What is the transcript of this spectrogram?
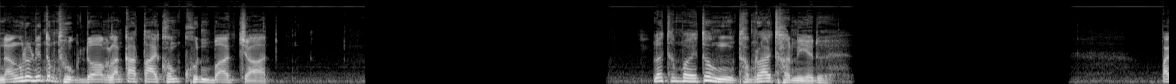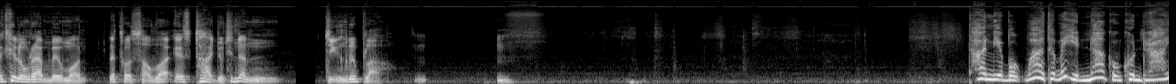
หนังเรื่องนี้ต้องถูกดองหลังการตายของคุณบาจาดแล้วทำไมต้องทำร้ายทาเนียด้วย ไปที่โรงแรมเบลมอนต์และตรวจสอบว่าเอสธาอยู่ที่นั่นจริงหรือเปล่า ทาเนียบอกว่าเธอไม่เห็นหน้าของคนร้าย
